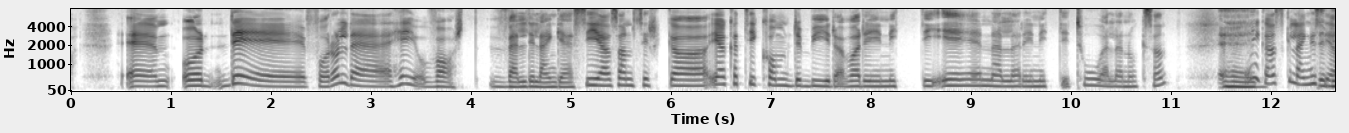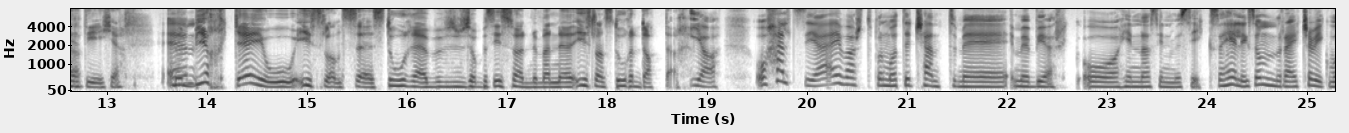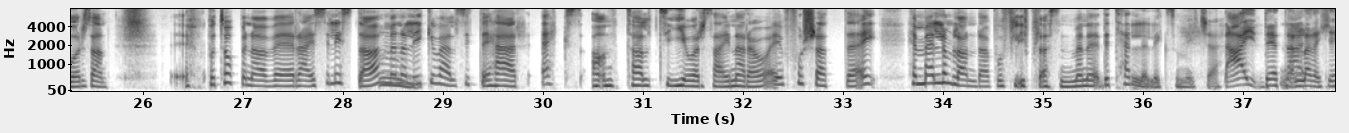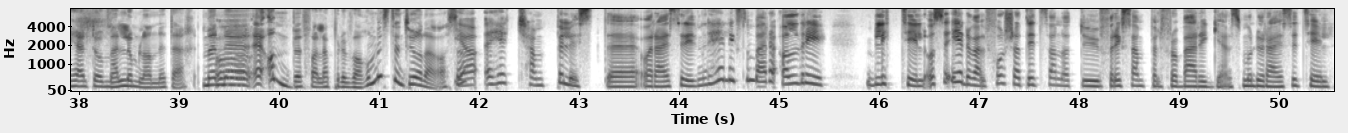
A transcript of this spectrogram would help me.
Um, og det forholdet har jo vart veldig lenge, siden sånn cirka Ja, når kom debut, da? Var det i 91 eller i 92 eller noe sånt? Det Eh, er ganske lenge siden. det vet jeg ikke. Men Um, Bjørk er jo Islands eh, store så si sønn, men eh, Islands store datter. Ja, og helt siden jeg ble på en måte kjent med, med Bjørk og hennes sin musikk, så har liksom Reykjavik vært sånn eh, på toppen av eh, reiselista, Mm. men allikevel sitter jeg her x antall tiår seinere, og jeg er fortsatt eh, Jeg har mellomlanda på flyplassen, men eh, det teller liksom ikke. Nei, det teller ikke helt å mellomlandet der. Men Og- jeg anbefaler på det varmeste en tur der, altså. Ja, jeg har kjempelyst å reise dit, men det har liksom bare aldri blitt til. Og så er det vel fortsatt litt sånn at du for eksempel fra Bergen, så må du reise til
